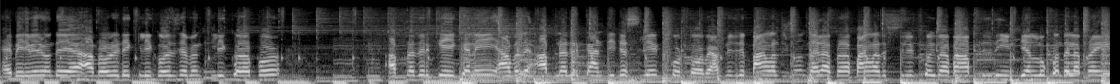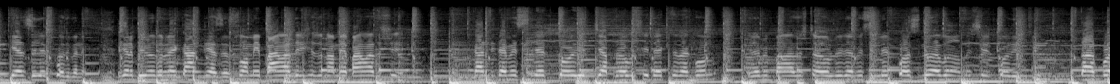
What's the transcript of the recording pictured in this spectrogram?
হ্যাঁ ভেরিফাইয়ের মধ্যে আমরা অলরেডি ক্লিক করেছি এবং ক্লিক করার পর আপনাদেরকে এখানে আমাদের আপনাদের কান্ট্রিটা সিলেক্ট করতে হবে। আপনি যদি বাংলাদেশ হন, তাহলে আপনারা বাংলাদেশ সিলেক্ট করবেন বা আপনি যদি ইন্ডিয়ান লোক হন, তাহলে আপনারা ইন্ডিয়ান সিলেক্ট করবেন এখানে বিভিন্ন ধরনের কান্ট্রি আছে। সো আমি বাংলাদেশের জন্য আমি বাংলাদেশের কান্ট্রিটা আমি সিলেক্ট করে দিচ্ছি। আপনারা অবশ্যই দেখতে থাকুন। যে আমি বাংলাদেশটা অলরেডি আমি সিলেক্ট করেছিল এবং আমি সিলেক্ট করে দিচ্ছি। তারপর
